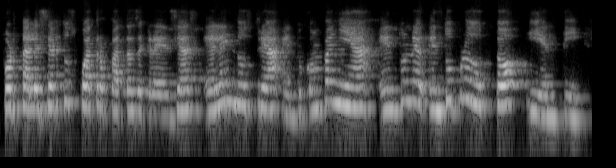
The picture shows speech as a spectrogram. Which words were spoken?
fortalecer tus cuatro patas de creencias en la industria, en tu compañía, en tu, en tu producto y en ti.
